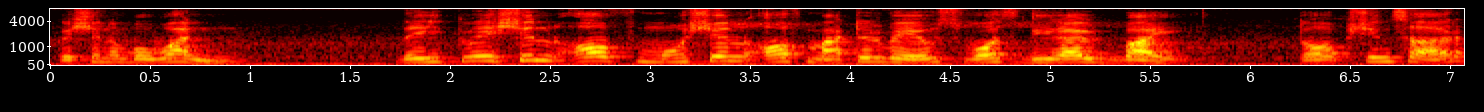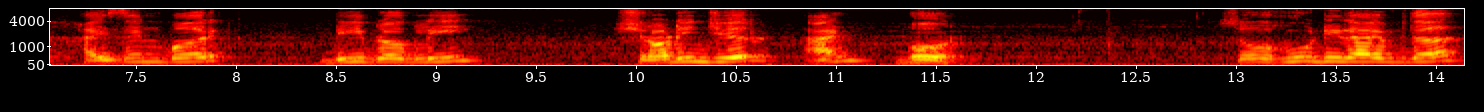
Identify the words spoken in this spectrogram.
Question number 1. The equation of motion of matter waves was derived by the options are Heisenberg, de Broglie, Schrodinger and Bohr. So who derived the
